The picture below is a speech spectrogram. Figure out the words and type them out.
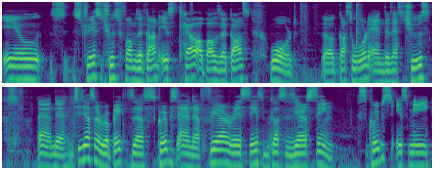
illustrates truth from the God is tell about the God's word, uh, God's word, and that's truth. And uh, Jesus rebuked the scribes and the Pharisees because their sin. Scribes is mean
